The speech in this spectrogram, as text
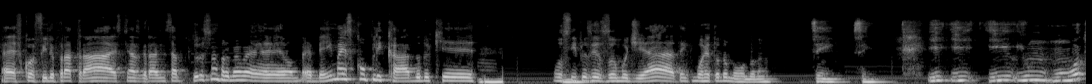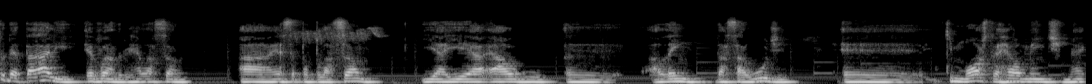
é, ficou filho para trás, tem as graves, sabe? Tudo isso é um problema, é, é bem mais complicado do que uhum. o simples resumo de, ah, tem que morrer todo mundo, né? Sim, sim. E, e, e um, um, outro detalhe, Evandro, em relação a essa população, e aí é, é algo é, além da saúde, é, que mostra realmente né,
